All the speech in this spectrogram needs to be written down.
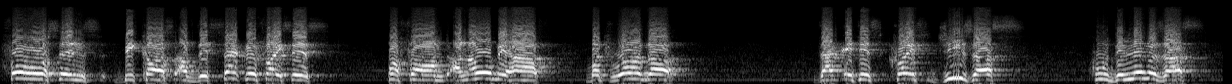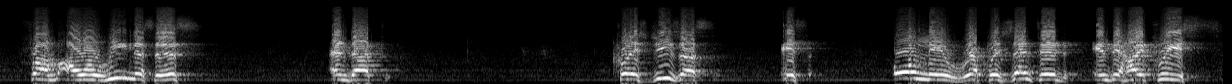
for our sins because of the sacrifices performed on our behalf, but rather that it is Christ Jesus who delivers us from our weaknesses and that Christ Jesus is only represented in the high priests.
